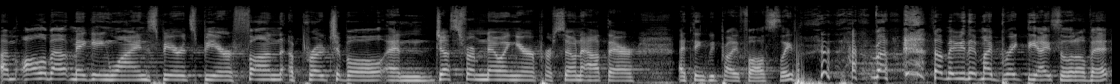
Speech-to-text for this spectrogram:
I'm all about making wine, spirits, beer fun, approachable, and just from knowing your persona out there, I think we'd probably fall asleep. but I thought maybe that might break the ice a little bit.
